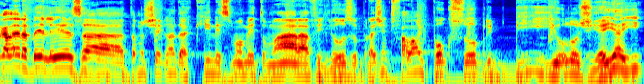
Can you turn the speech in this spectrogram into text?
galera, beleza? Estamos chegando aqui nesse momento maravilhoso para a gente falar um pouco sobre biologia. E aí,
